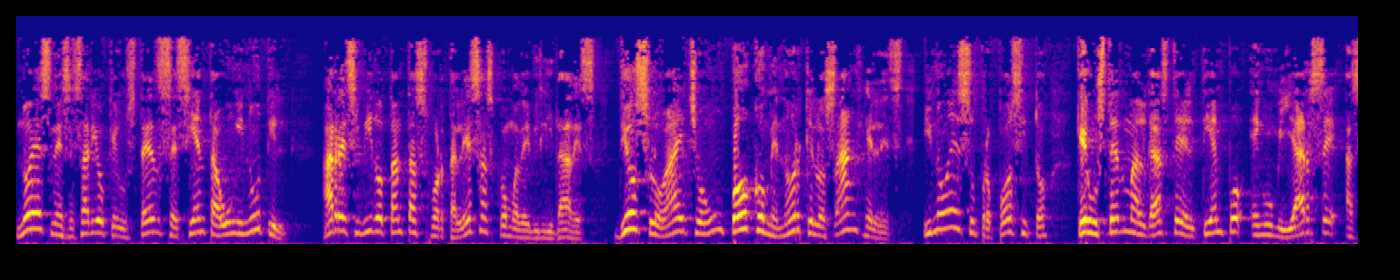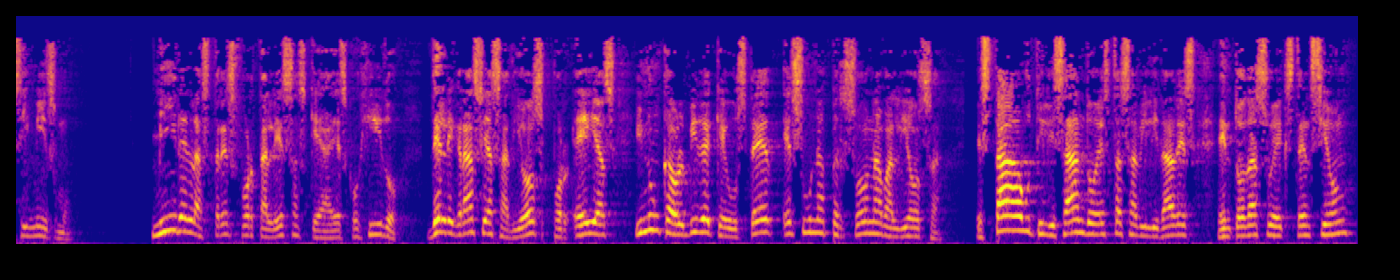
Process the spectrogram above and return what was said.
No es necesario que usted se sienta un inútil. Ha recibido tantas fortalezas como debilidades. Dios lo ha hecho un poco menor que los ángeles, y no es su propósito que usted malgaste el tiempo en humillarse a sí mismo. Mire las tres fortalezas que ha escogido, dele gracias a Dios por ellas y nunca olvide que usted es una persona valiosa. ¿Está utilizando estas habilidades en toda su extensión?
